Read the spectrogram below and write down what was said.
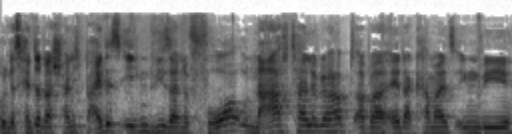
Und das hätte wahrscheinlich beides irgendwie seine Vor- und Nachteile gehabt, aber ey, da kann man jetzt irgendwie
